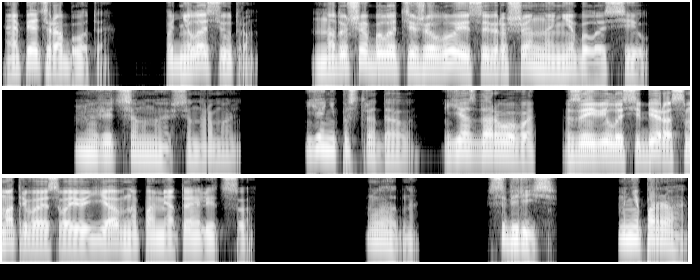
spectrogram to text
Опять работа. Поднялась утром. На душе было тяжело и совершенно не было сил. Но ведь со мной все нормально. Я не пострадала. Я здорова, заявила себе, рассматривая свое явно помятое лицо. Ладно, соберись. Мне пора.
